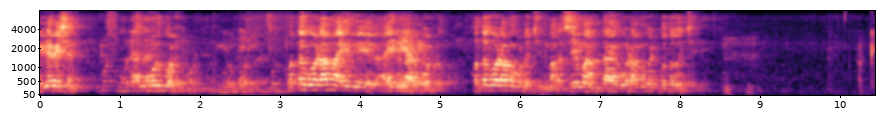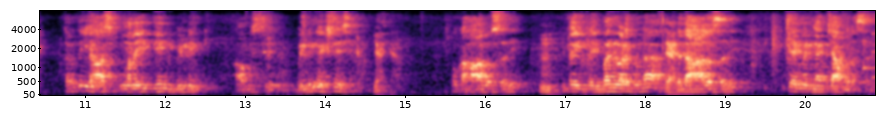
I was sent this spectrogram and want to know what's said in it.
రినోవేషన్ మూడు కోట్లు. కొత్త గోడాం ఐదు వేలు ఐదున్నర కోట్లు. కొత్త గోడాం ఒకటి వచ్చింది. మన సేమ్ అంతా గోడాం ఒకటి కొత్తది వచ్చింది. ఓకే. తర్వాత ఈ హాస్ మన దీనికి building office building extension. Yeah yeah. ఒక హాల్ వస్తుంది. ఇట్లా ఇట్లా ఇబ్బంది పడకుండా. పెద్ద హాల్ వస్తుంది. చైర్మన్ గారి ఛాంబర్ వస్తుంది.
